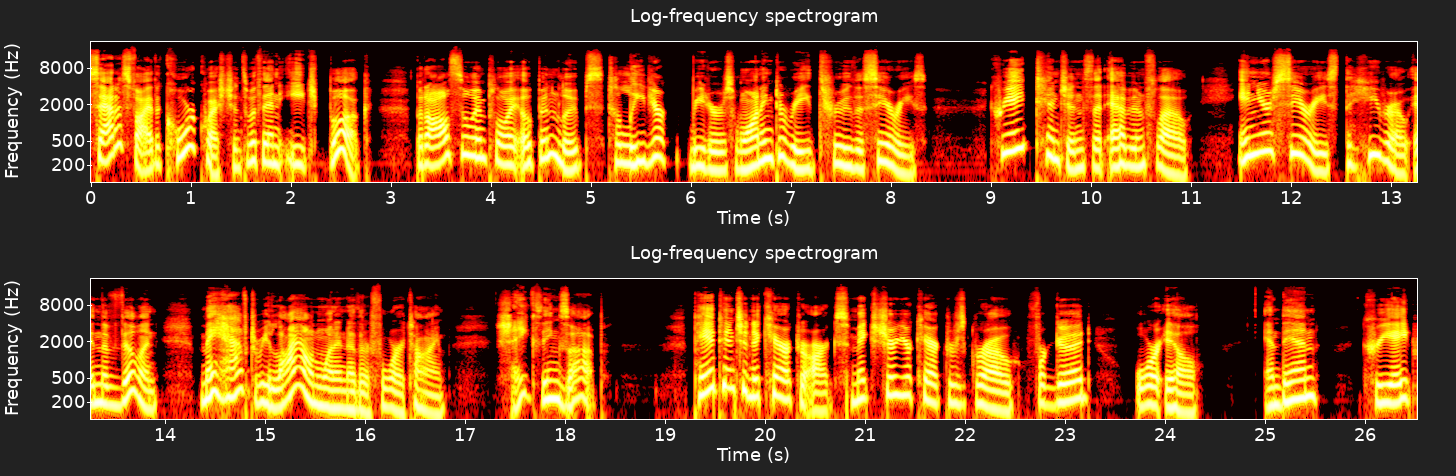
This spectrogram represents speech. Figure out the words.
Satisfy the core questions within each book, but also employ open loops to leave your readers wanting to read through the series. Create tensions that ebb and flow. In your series, the hero and the villain may have to rely on one another for a time. Shake things up. Pay attention to character arcs. Make sure your characters grow for good or ill. And then create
